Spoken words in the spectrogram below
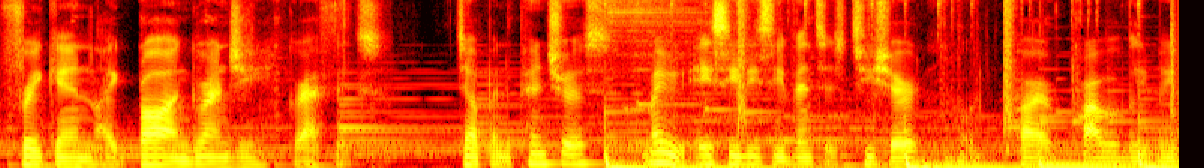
freaking like raw and grungy graphics. Jump into Pinterest, maybe ACDC vintage t-shirt would probably be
